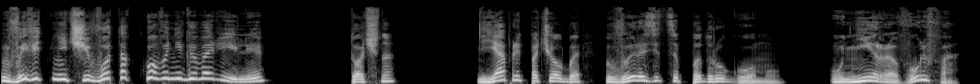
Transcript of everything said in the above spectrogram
вы ведь ничего такого не говорили!» «Точно. Я предпочел бы выразиться по-другому. У Нира Вульфа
